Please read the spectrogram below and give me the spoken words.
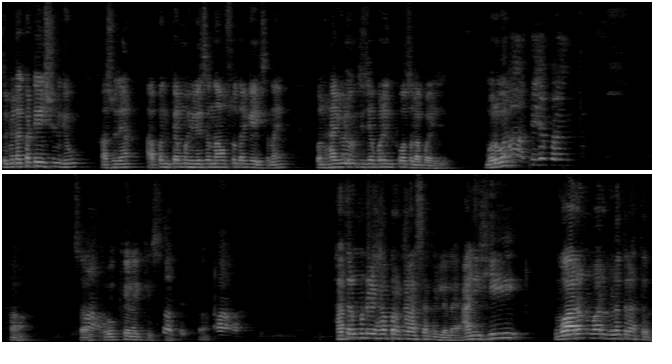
तुम्ही नका टेन्शन घेऊ. असू द्या. आपण त्या महिलेचं नाव सुद्धा घ्यायचं नाही. पण हा व्हिडिओ. तिच्यापर्यंत पोहोचला पाहिजे. बरोबर? हा तिच्यापर्यंत. हा. चालतं ओके नक्कीच. चालतंय. हा. हा. तर मंडळी हा प्रकार असा घडलेला आहे. आणि ही वारंवार घडत राहतं.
